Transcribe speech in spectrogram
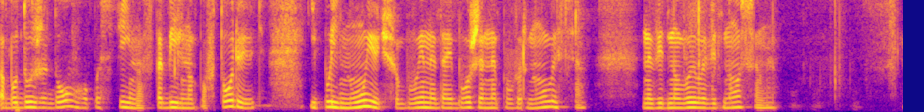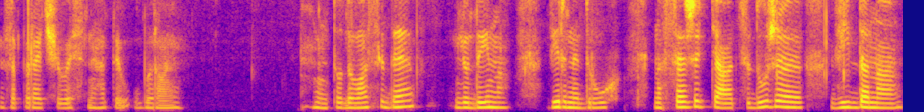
або дуже довго, постійно, стабільно повторюють і пильнують, щоб ви, не дай Боже, не повернулися, не відновили відносини. Заперечую весь негатив убираю то до вас іде людина, вірний друг на все життя. Це дуже віддана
